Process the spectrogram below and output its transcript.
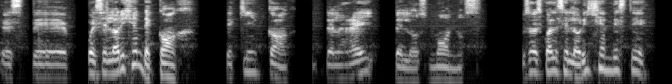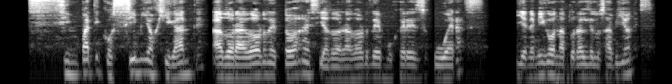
este, pues el origen de Kong, de King Kong, del rey de los monos. ¿Tú sabes cuál es el origen de este simpático simio gigante, adorador de torres y adorador de mujeres güeras y enemigo natural de los aviones?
